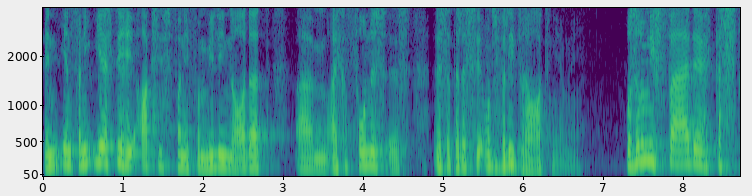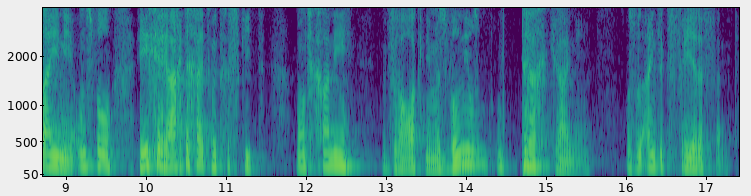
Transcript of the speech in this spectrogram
en een van die eerste reaksies van die familie nadat ehm um, hy gefonnis is, is dat hulle sê ons wil nie wraak neem nie. Ons wil hom nie verder kastei nie. Ons wil hê geregtigheid moet geskied, maar ons gaan nie wraak neem. Ons wil nie ons om terugkry nie. Ons wil eintlik vrede vind.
